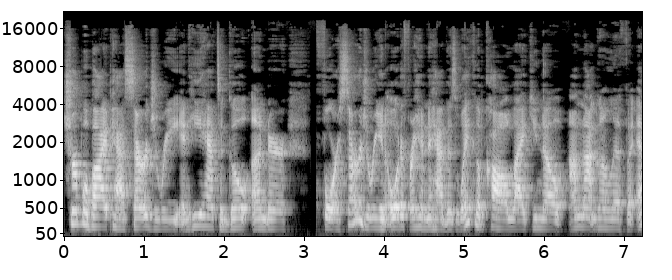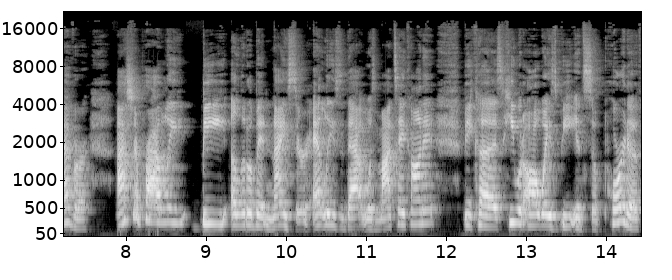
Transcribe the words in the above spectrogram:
triple bypass surgery and he had to go under for surgery in order for him to have this wake up call like you know i'm not gonna live forever i should probably be a little bit nicer. At least that was my take on it because he would always be in supportive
